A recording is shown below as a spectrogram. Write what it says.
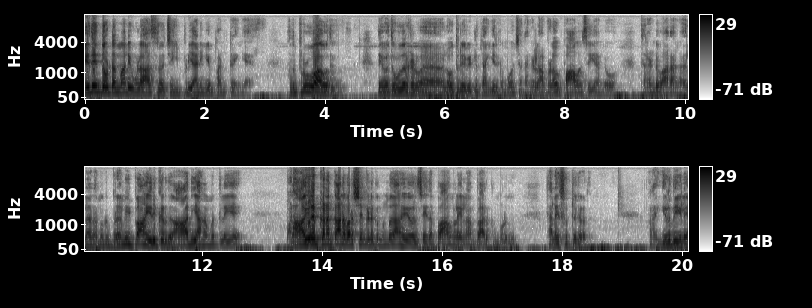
ஏதேன் தோட்டம் மாதிரி உங்களை ஆசீர்வச்சேன் இப்படியா நீங்கள் பண்ணுறீங்க அது ப்ரூவ் ஆகுது. தெய்வ தூதர்கள் லோத்துடைய வீட்டில் தங்கி இருக்கும்போது ஜனங்கள் அவ்வளோ பாவம் செய்ய அங்கே திரண்டு வராங்க. அதெல்லாம் நமக்கு பிரமிப்பாக இருக்கிறது ஆதி ஆகமத்திலேயே. பல ஆயிரக்கணக்கான வருஷங்களுக்கு முன்பதாக அவர் செய்த பாவங்களை எல்லாம் பார்க்கும் பொழுது தலை சுற்றுகிறது. ஆனால் இறுதியிலே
